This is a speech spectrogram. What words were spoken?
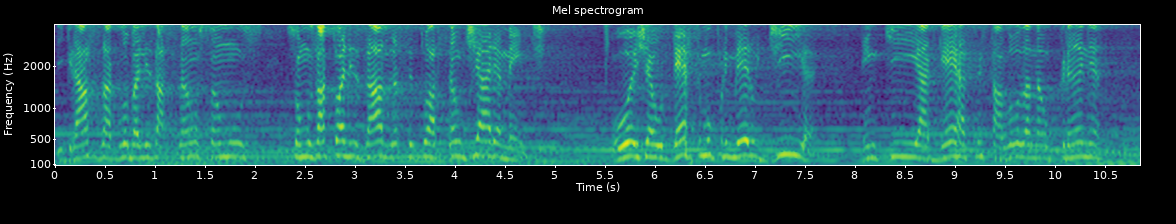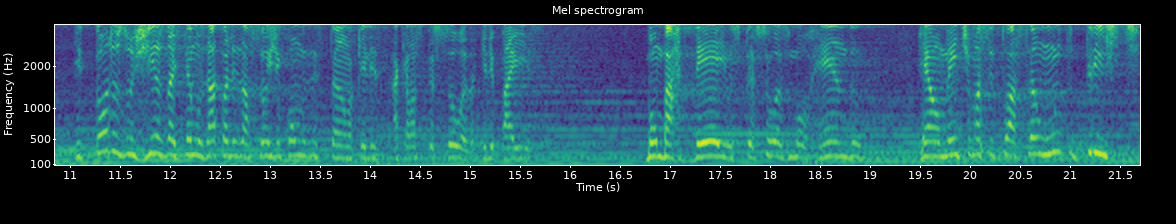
E graças à globalização somos somos atualizados da situação diariamente. Hoje é o 11 dia em que a guerra se instalou lá na Ucrânia. E todos os dias nós temos atualizações de como estão aqueles, aquelas pessoas, aquele país. Bombardeios, pessoas morrendo. Realmente uma situação muito triste,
